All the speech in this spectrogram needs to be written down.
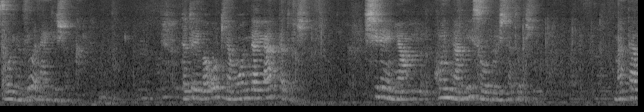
多いのではないでしょうか。例えば大きな問題があった時試練や困難に遭遇した時また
